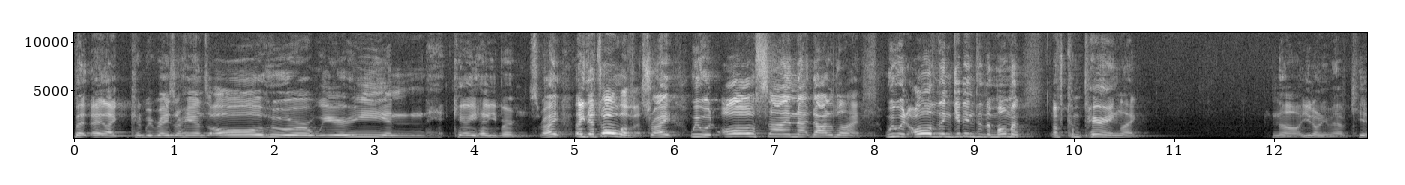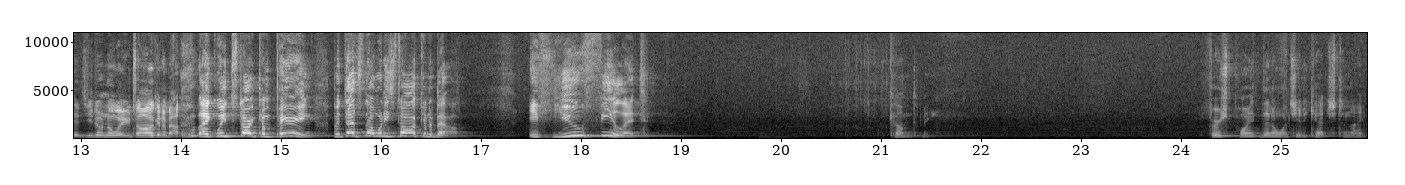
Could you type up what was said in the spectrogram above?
but like, could we raise our hands? All who are weary and carry heavy burdens, right? Like that's all of us, right? We would all sign that dotted line. We would all then get into the moment of comparing, like, no, you don't even have kids. You don't know what you're talking about. Like we'd start comparing, but that's not what he's talking about. If you feel it, Come to me. First point that I want you to catch tonight.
